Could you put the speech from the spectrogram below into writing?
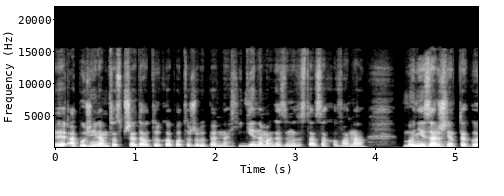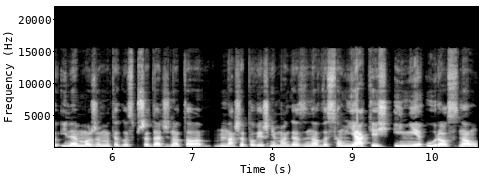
E, a później nam to sprzedał tylko po to, żeby pewna higiena magazynu została zachowana, bo niezależnie od tego, ile możemy tego sprzedać, no to nasze powierzchnie magazynowe są jakieś i nie urosną,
